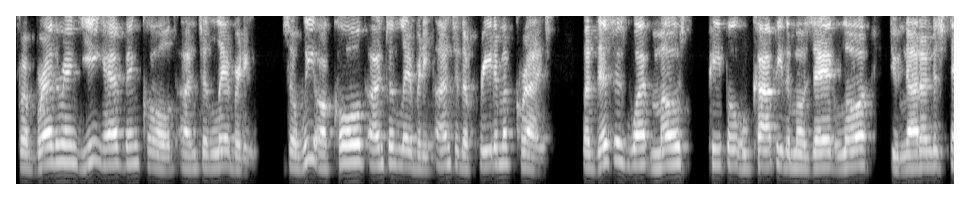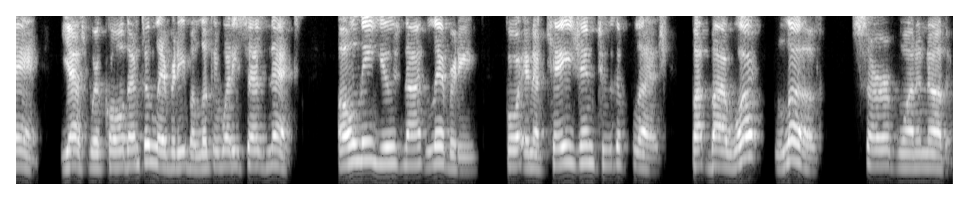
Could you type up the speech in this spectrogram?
For brethren, ye have been called unto liberty. So we are called unto liberty, unto the freedom of Christ. But this is what most people who copy the Mosaic law do not understand. Yes, we're called unto liberty, but look at what he says next. Only use not liberty for an occasion to the flesh, but by what? Love serve one another.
